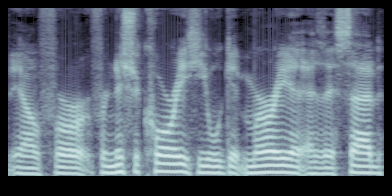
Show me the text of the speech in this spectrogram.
you know, for for Nishikori, he will get Murray, as I said,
